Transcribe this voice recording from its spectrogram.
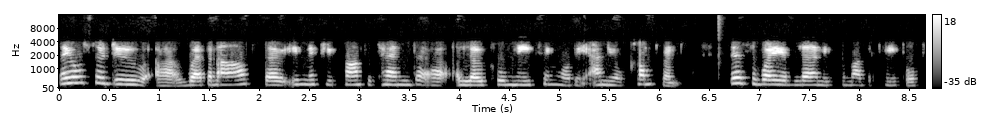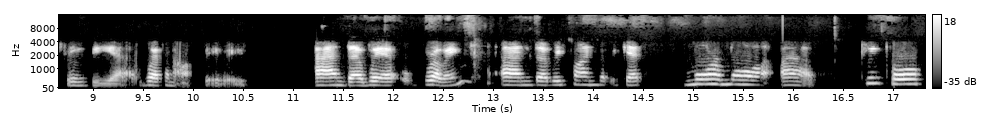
They also do uh, webinars, so even if you can't attend uh, a local meeting or the annual conference, there's a way of learning from other people through the uh, webinar series. And uh, we're growing, and uh, we find that we get more and more uh, people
